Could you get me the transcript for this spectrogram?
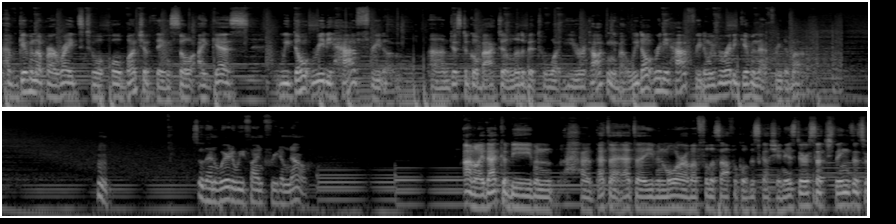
have given up our rights to a whole bunch of things. So I guess we don't really have freedom. Um, just to go back to a little bit to what you were talking about, we don't really have freedom. We've already given that freedom up. so then where do we find freedom now I'm like that could be even that's a that's a even more of a philosophical discussion. Is there such things as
